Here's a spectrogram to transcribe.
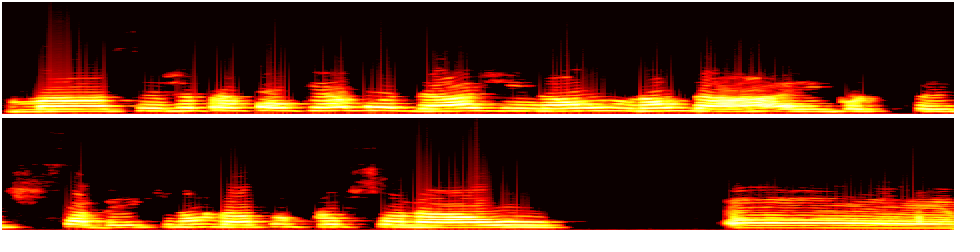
mas seja para qualquer abordagem, não, não dá, é importante saber que não dá para o profissional, é,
